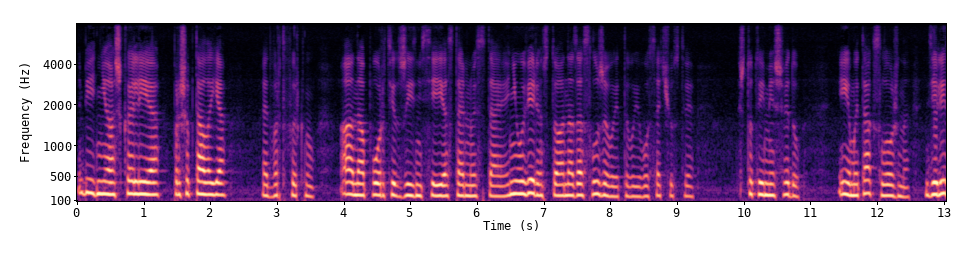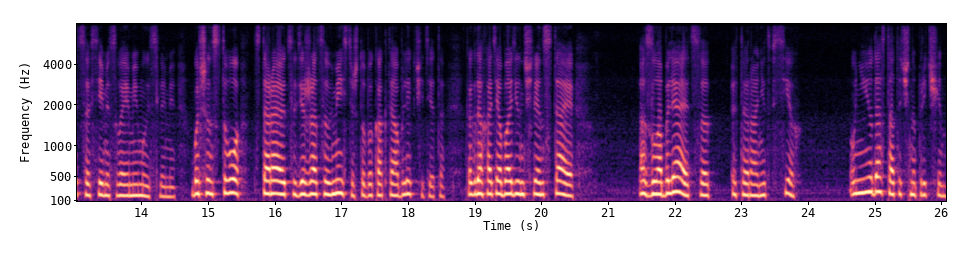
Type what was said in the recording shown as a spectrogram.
«Бедняжка Леа», — прошептала я. Эдвард фыркнул. «Она портит жизнь всей остальной стаи. Не уверен, что она заслуживает твоего сочувствия». Что ты имеешь в виду? Им и так сложно делиться всеми своими мыслями. Большинство стараются держаться вместе, чтобы как-то облегчить это. Когда хотя бы один член стаи озлобляется, это ранит всех. У нее достаточно причин.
